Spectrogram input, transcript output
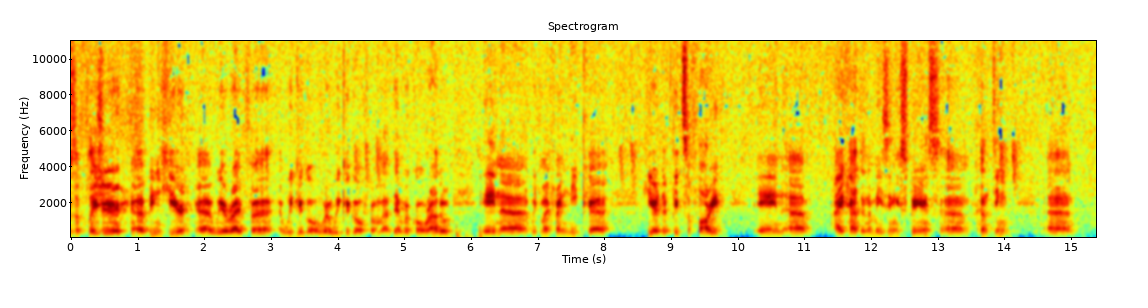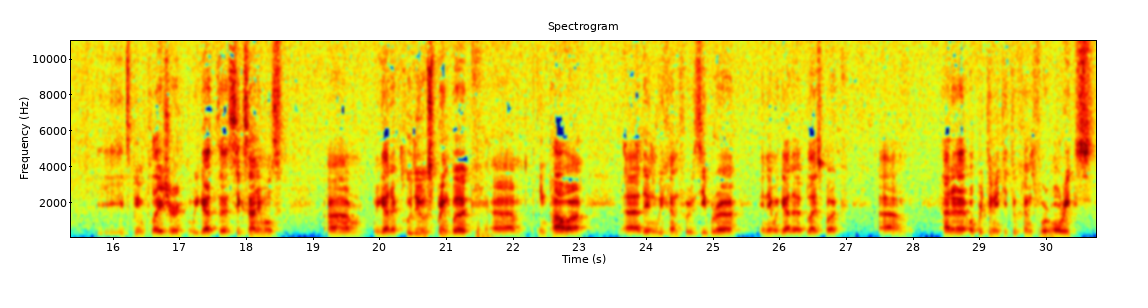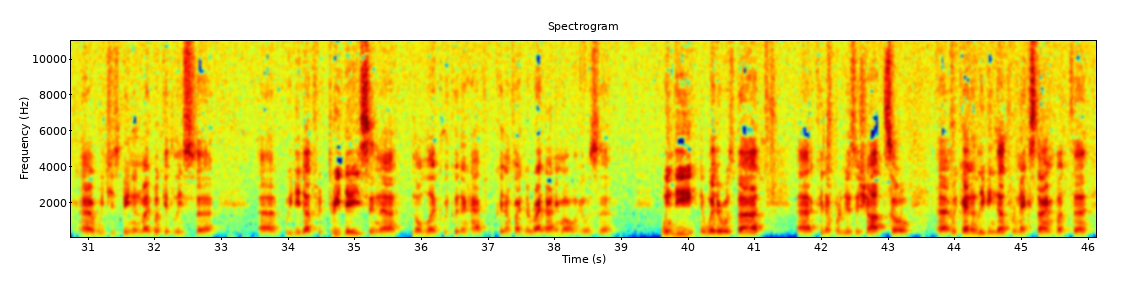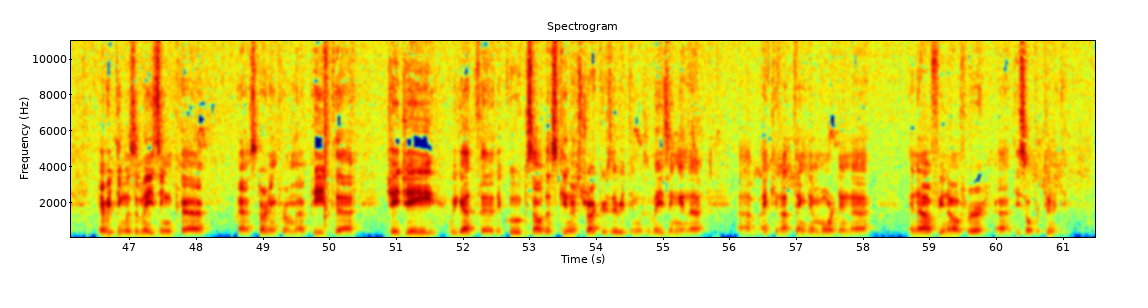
was a pleasure uh, being here. Uh, we arrived uh, a week ago, over a week ago, from uh, Denver, Colorado, and uh, with my friend Nick here at the Pete Safari. And um, I had an amazing experience um, hunting. it's been pleasure. We got six animals. Um, we got a kudu, springbuck, um, impala. then we hunt for zebra, and then we got a blessbuck. Um, had an opportunity to hunt for oryx, uh, which has been in my bucket list. Uh, uh, we did that for three days and uh, no luck. We couldn't have, we couldn't find the right animal. It was uh, windy, the weather was bad, uh, couldn't produce a shot. So we kind of leaving that for next time. But everything was amazing, starting from Pete. JJ, we got the cooks, all the Skinner trackers, everything was amazing, and um, I cannot thank them more than enough, you know, for uh, this opportunity.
